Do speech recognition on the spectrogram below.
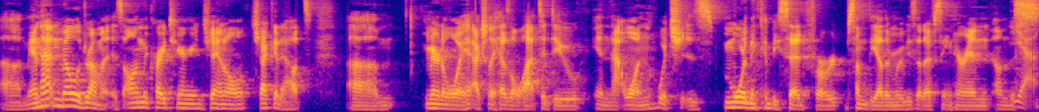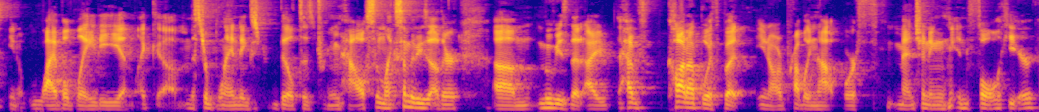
uh, Manhattan Melodrama is on the Criterion Channel. Check it out. Um, Myrna Loy actually has a lot to do in that one, which is more than can be said for some of the other movies that I've seen her in. On this, yeah. you know, libeled lady and like uh, Mr. Blandings built his dream house, and like some of these other um, movies that I have caught up with, but you know, are probably not worth mentioning in full here.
